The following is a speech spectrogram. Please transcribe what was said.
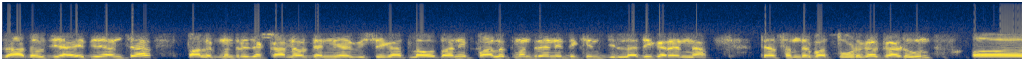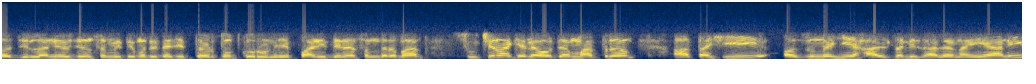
जाधव जे आहेत यांच्या पालकमंत्र्याच्या कानावर त्यांनी हा विषय घातला होता. आणि पालकमंत्र्यांनी देखील जिल्हाधिकाऱ्यांना त्या संदर्भात तोडगा काढून जिल्हा नियोजन समितीमध्ये त्याची तरतूद करून हे पाणी देण्यासंदर्भात सूचना केल्या होत्या. मात्र आता ही अजूनही हालचाली झाल्या नाही आणि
